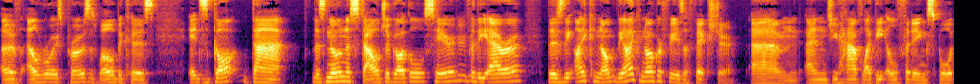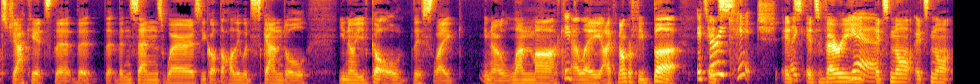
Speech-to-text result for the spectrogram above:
of Ellroy's prose as well because it's got that there's no nostalgia goggles here for the era. There's the iconog the iconography is a fixture. Um, and you have like the ill-fitting sports jackets that that that Vincennes wears. You've got the Hollywood scandal. You know, you've got all this like you know landmark LA iconography, but It's very it's- kitsch. it's Like, it's very yeah. it's not it's not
